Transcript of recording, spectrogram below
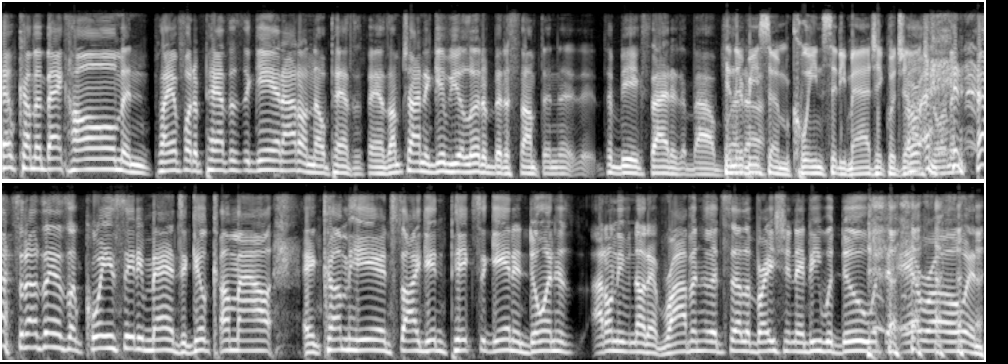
him coming back home and playing for the Panthers again. I don't know, Panthers fans. I'm trying to give you a little bit of something to, to be excited about. Can but, there be uh, some Queen City magic with Josh Right. Norman? That's what I'm saying. Some Queen City magic. He'll come out and come here and start getting picks again and doing his. I don't even know that Robin Hood celebration that he would do with the arrow and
